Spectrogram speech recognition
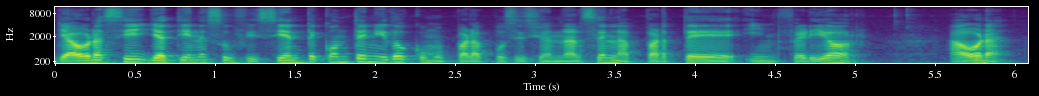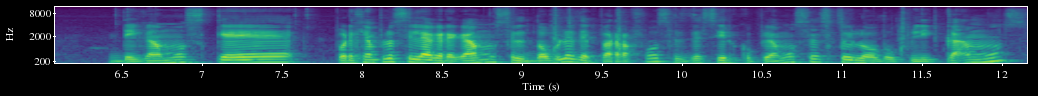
y ahora sí ya tiene suficiente contenido como para posicionarse en la parte inferior. Ahora, digamos que, por ejemplo, si le agregamos el doble de párrafos, es decir, copiamos esto y lo duplicamos,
